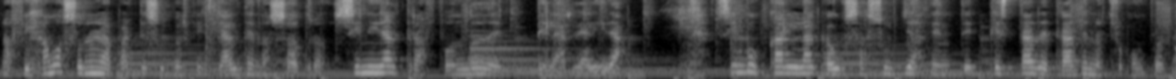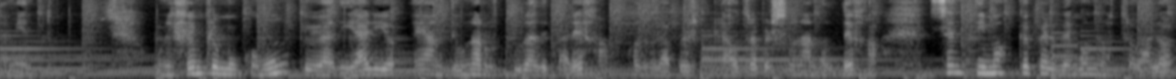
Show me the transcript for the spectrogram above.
Nos fijamos solo en la parte superficial de nosotros, sin ir al trasfondo de, la realidad, sin buscar la causa subyacente que está detrás de nuestro comportamiento. Un ejemplo muy común que veo a diario es ante una ruptura de pareja, cuando la, otra persona nos deja, sentimos que perdemos nuestro valor,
